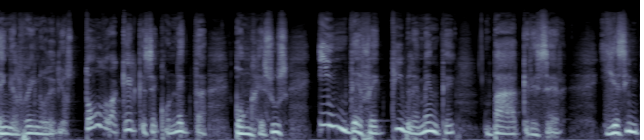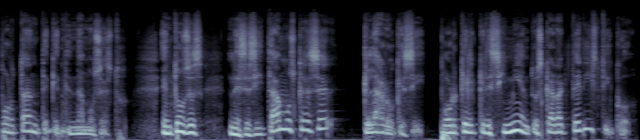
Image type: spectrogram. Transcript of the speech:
en el reino de Dios. Todo aquel que se conecta con Jesús indefectiblemente va a crecer. Y es importante que entendamos esto. Entonces, ¿necesitamos crecer? Claro que sí, porque el crecimiento es característico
